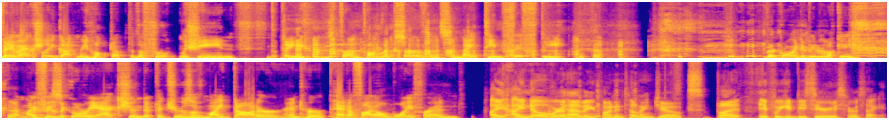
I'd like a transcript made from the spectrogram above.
They've actually got me hooked up to the fruit machine that they used on public servants in 1950. They're going to be looking at my physical reaction to pictures of my daughter and her pedophile boyfriend. I, I know we're having fun and telling jokes, but if we could be serious for a second.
